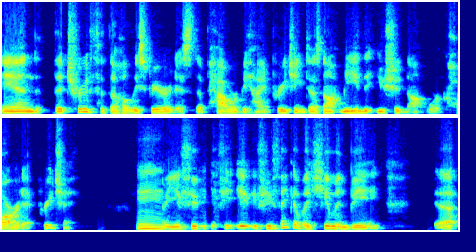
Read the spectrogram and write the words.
And the truth that the Holy Spirit is the power behind preaching does not mean that you should not work hard at preaching. Mm. I mean, if you if you if you think of a human being, uh,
